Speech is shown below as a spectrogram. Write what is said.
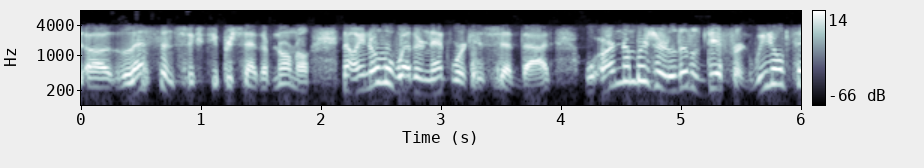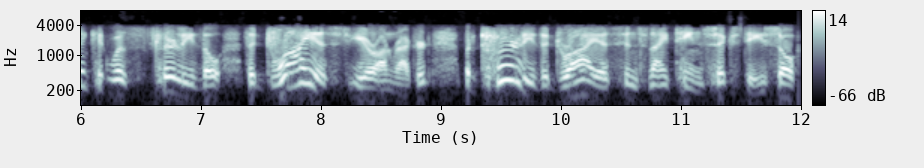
uh, less than 60% of normal. Now, I know the Weather Network has said that. Our numbers are a little different. We don't think it was clearly the, the driest year on record, but clearly the driest since 1960. So,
